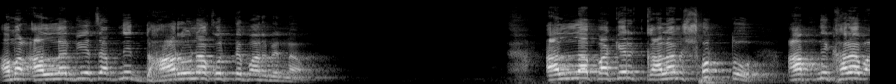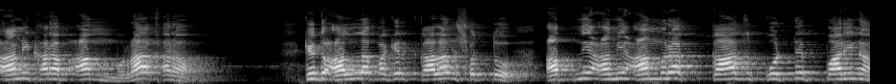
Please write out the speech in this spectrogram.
আমার আল্লাহ দিয়েছে আপনি ধারণা করতে পারবেন না। আল্লাহ পাকের কালাম সত্য, আপনি খারাপ, আমি খারাপ, আমরা খারাপ। কিন্তু আল্লাহ পাকের কালাম সত্য, আপনি, আমি, আমরা কাজ করতে পারি না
